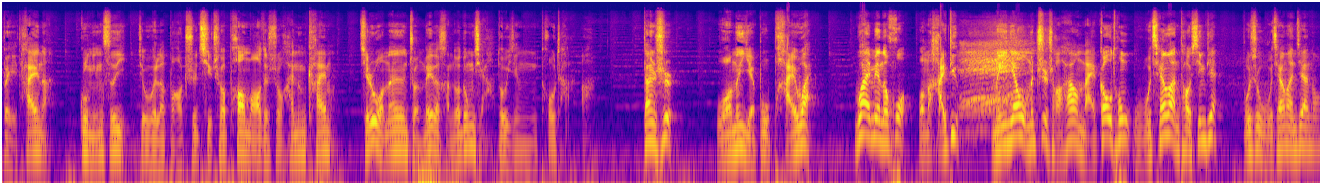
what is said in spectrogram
备胎呢，顾名思义，就为了保持汽车抛锚的时候还能开嘛。其实我们准备的很多东西啊，都已经投产啊，但是我们也不排外。外面的货我们还订，每年我们至少还要买高通五千万套芯片，不是五千万件哦，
